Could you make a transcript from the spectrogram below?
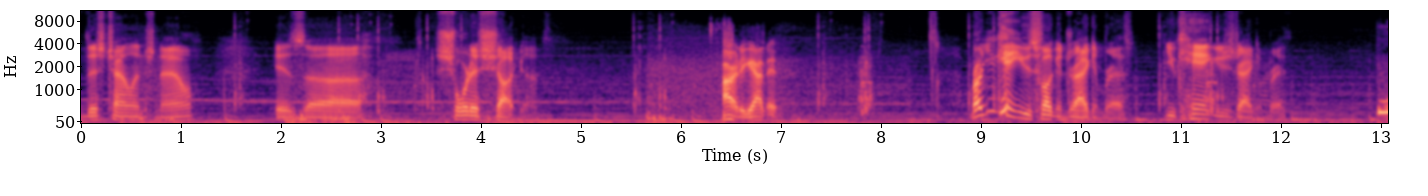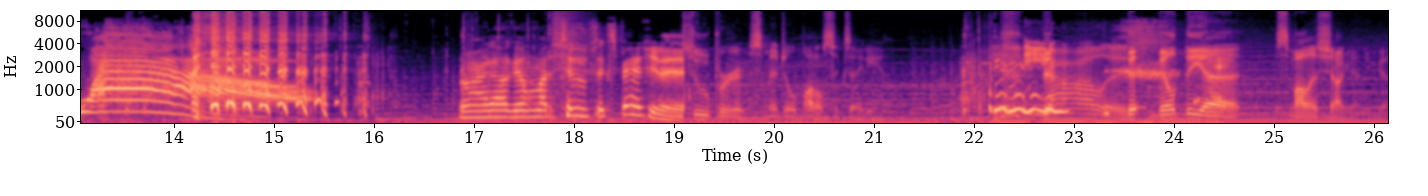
This challenge now is, uh, shortest shotgun. I already got it. Bro, you can't use fucking Dragon Breath. You can't use Dragon Breath. Wow! Alright, I'll give him my tubes expansion in. Super Smidgel Model 680. Dollars. B- build the, uh, smallest shotgun you got.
